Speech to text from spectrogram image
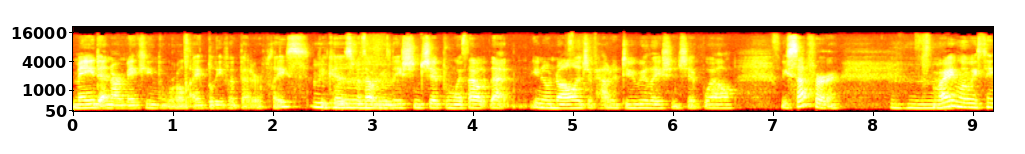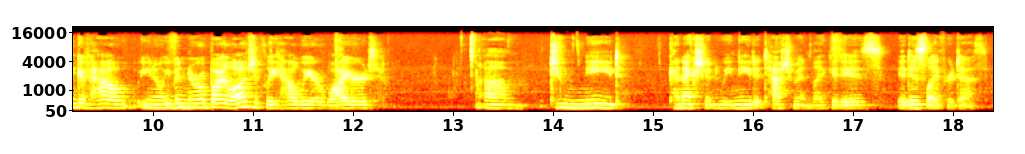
made and are making the world, I believe, a better place. Because without relationship and without that, you know, knowledge of how to do relationship well, we suffer. Right? When we think of how, you know, even neurobiologically, how we are wired um, to need connection, we need attachment. Like it is, it is life or death.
